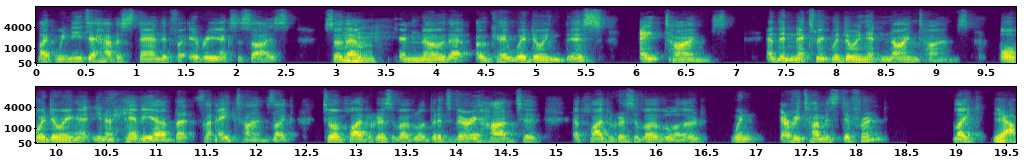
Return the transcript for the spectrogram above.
like we need to have a standard for every exercise so that Mhm. we can know that okay, we're doing this eight times. And then next week we're doing it nine times, or we're doing it, you know, heavier, but for eight times, like to apply progressive overload. But it's very hard to apply progressive overload when every time it's different like Yeah.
